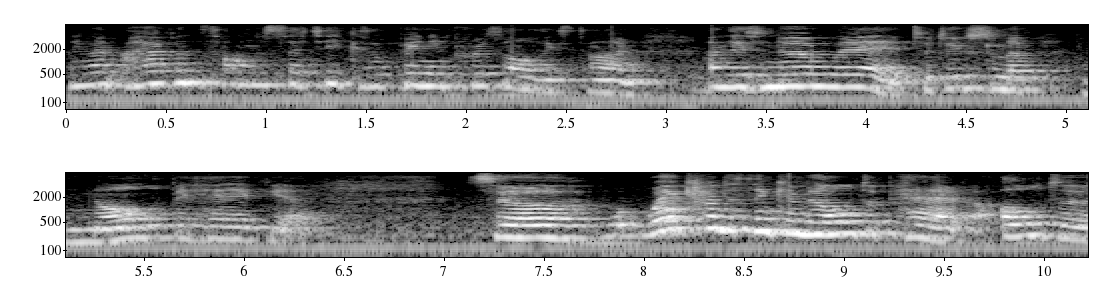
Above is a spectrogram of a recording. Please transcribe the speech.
And he went, I haven't sat on a settee because I've been in prison all this time. And there's no way to do some of normal behaviour. So we're kind of thinking the older pair, older,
